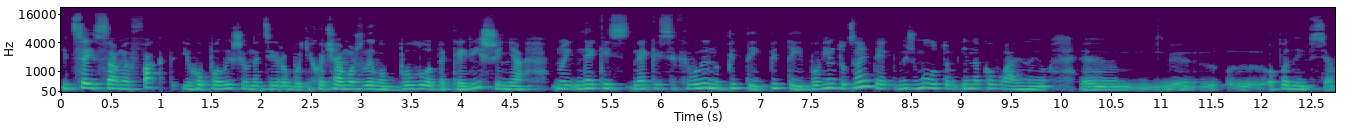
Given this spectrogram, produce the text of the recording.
І цей саме факт його полишив на цій роботі. Хоча, можливо, було таке рішення, ну, на якийсь, на якусь хвилину піти, піти. Бо він тут, знаєте, як між молотом і наковальною е, е, опинився.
